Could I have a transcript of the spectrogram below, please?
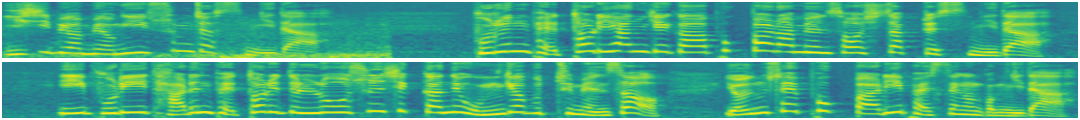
20여 명이 숨졌습니다. 불은 배터리 한 개가 폭발하면서 시작됐습니다. 이 불이 다른 배터리들로 순식간에 옮겨 붙으면서 연쇄 폭발이 발생한 겁니다.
